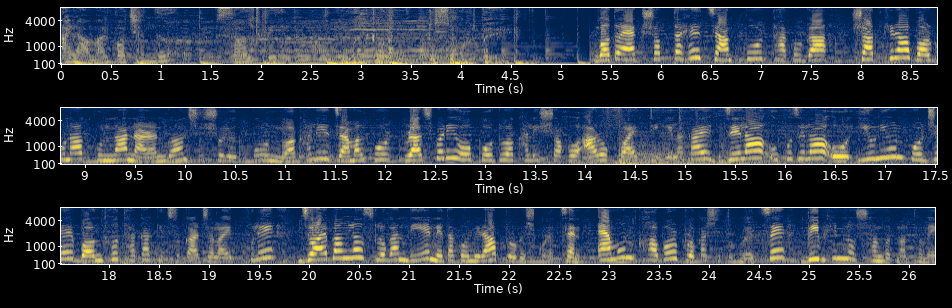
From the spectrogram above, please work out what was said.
আর আমার পছন্দ সল্ট পে. গত এক সপ্তাহে চাঁদপুর ঠাকুরগাঁ সাতক্ষীরা, বরগুনা, খুলনা, নারায়ণগঞ্জ শরীয়তপুর নোয়াখালী, জামালপুর, রাজবাড়ী ও পটুয়াখালী সহ আরও কয়েকটি এলাকায় জেলা, উপজেলা ও ইউনিয়ন পর্যায়ে বন্ধ থাকা কিছু কার্যালয় খুলে জয় বাংলা স্লোগান দিয়ে নেতাকর্মীরা প্রবেশ করেছেন। এমন খবর প্রকাশিত হয়েছে বিভিন্ন সংবাদ মাধ্যমে।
